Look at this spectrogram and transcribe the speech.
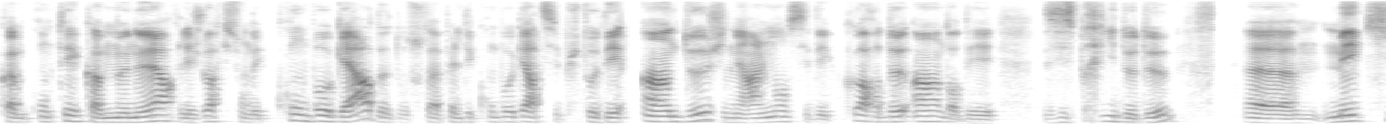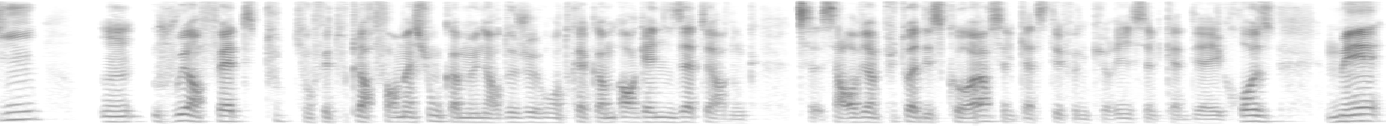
comme compter comme meneurs les joueurs qui sont des combo gardes. Donc, ce qu'on appelle des combo gardes, c'est plutôt des 1-2. Généralement, c'est des corps de 1 dans des, des esprits de 2. euh, mais qui ont joué, en fait, qui ont fait toute leur formation comme meneurs de jeu, ou en tout cas comme organisateurs. Donc, ça, revient plutôt à des scoreurs. C'est le cas de Stephen Curry, c'est le cas de Derrick Rose. Mais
